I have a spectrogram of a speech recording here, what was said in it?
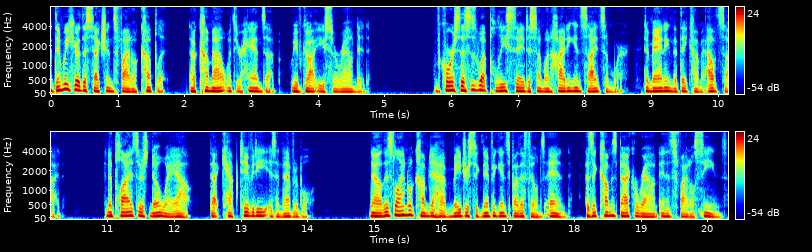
But then we hear the section's final couplet Now come out with your hands up, we've got you surrounded. Of course, this is what police say to someone hiding inside somewhere, demanding that they come outside. It implies there's no way out, that captivity is inevitable. Now, this line will come to have major significance by the film's end, as it comes back around in its final scenes.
